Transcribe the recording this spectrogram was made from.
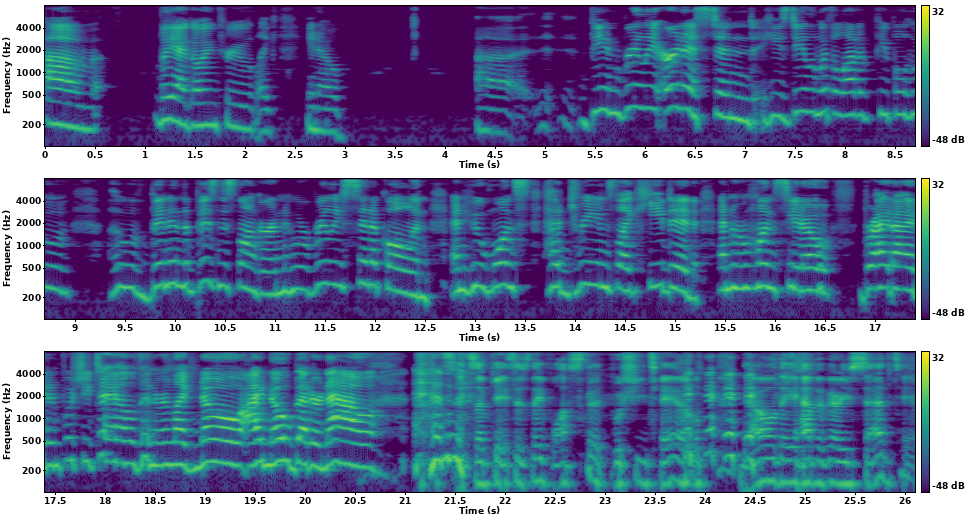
um, but yeah, going through like you know, uh, being really earnest, and he's dealing with a lot of people who have who have been in the business longer and who are really cynical and and who once had dreams like he did and were once you know bright-eyed and bushy-tailed and are like no i know better now in some cases, they've lost their bushy tail. now they have a very sad tail,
